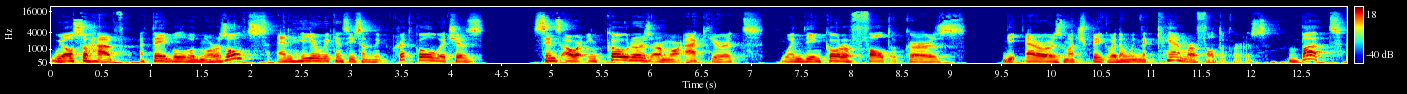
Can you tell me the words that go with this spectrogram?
We also have a table with more results, and here we can see something critical, which is since our encoders are more accurate, when the encoder fault occurs, the error is much bigger than when the camera fault occurs. But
